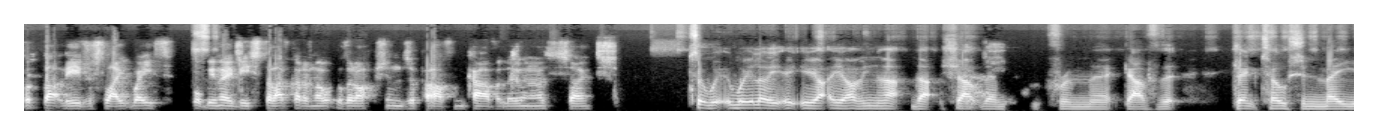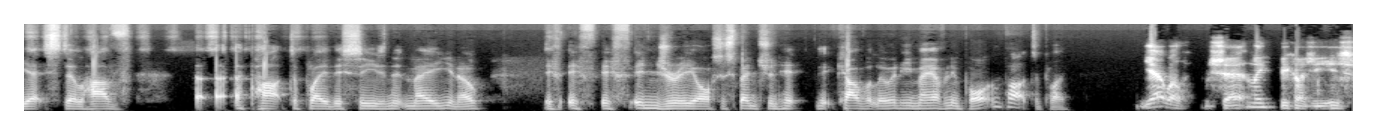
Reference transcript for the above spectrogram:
but that leaves us lightweight. But we maybe still have got other options apart from Calvert Lewin, as you say. So, Wheeler, are you having that, that shout then from uh, Gav that Cenk Tosun may yet still have a, part to play this season? It may, you know, if if, if injury or suspension hit, hit Calvert Lewin, he may have an important part to play. Yeah, well, certainly, because he is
